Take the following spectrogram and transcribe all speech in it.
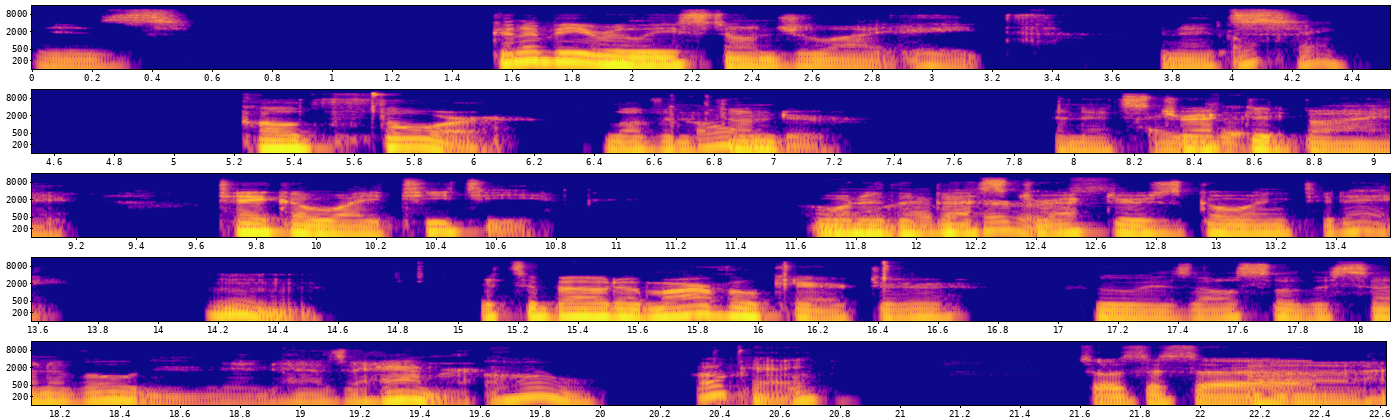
is going to be released on July 8th, and it's Okay. called Thor: Love and Oh. Thunder, and it's directed by Taika Waititi, one Oh, of the best heard of directors going today. Hmm. It's about a Marvel character who is also the son of Odin and has a hammer. Oh, okay. So is this a? Uh,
